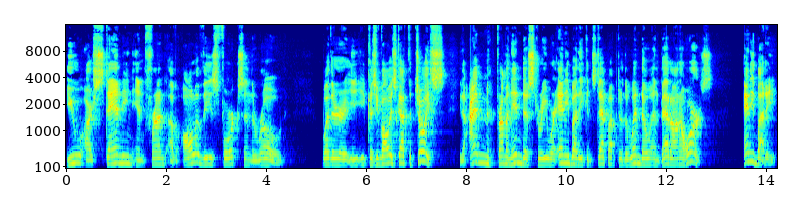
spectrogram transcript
you are standing in front of all of these forks in the road whether because you've always got the choice you know, I'm from an industry where anybody can step up to the window and bet on a horse. Anybody.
